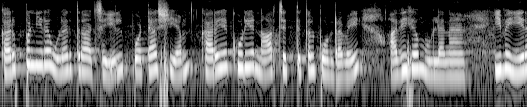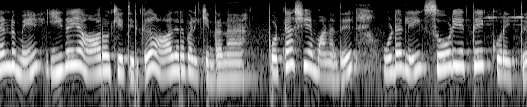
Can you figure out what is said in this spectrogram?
கருப்பு நிற உலர் திராட்சையில் பொட்டாசியம் கரையக்கூடிய நார்ச்சத்துக்கள் போன்றவை அதிகம் உள்ளன. இவை இரண்டுமே இதய ஆரோக்கியத்திற்கு ஆதரவளிக்கின்றன. பொட்டாசியமானது உடலில் சோடியத்தை குறைத்து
